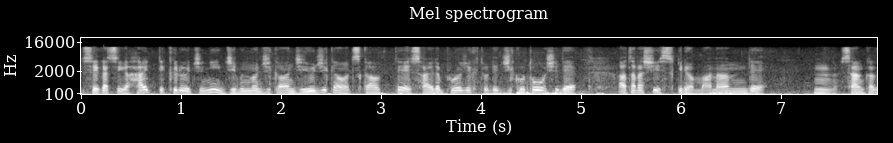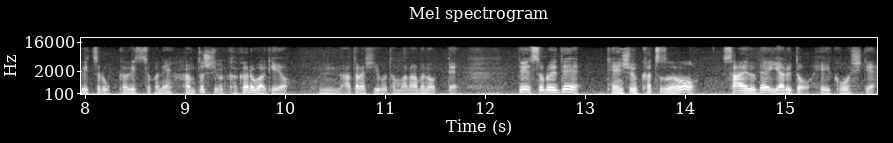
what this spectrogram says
生活費が入ってくるうちに自分の時間、自由時間を使って、サイドプロジェクトで自己投資で新しいスキルを学んで、うん、3ヶ月、6ヶ月とかね、半年とかかかるわけよ。うん、新しいことを学ぶのって。で、それで転職活動をサイドでやると並行して。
